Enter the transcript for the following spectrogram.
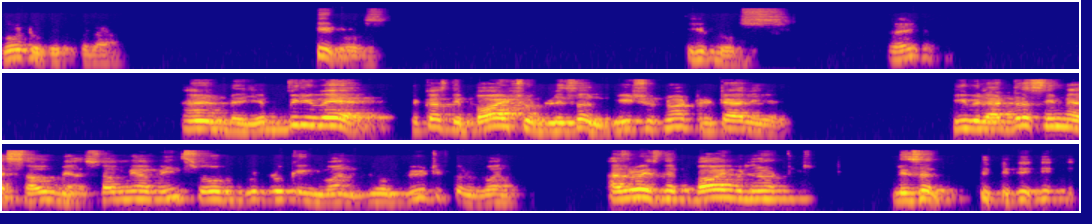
Go to Gurukula. He goes. He goes. Right? And everywhere, because the boy should listen, he should not retaliate. He will address him as Saumya. Saumya means so good looking one, you beautiful one. Otherwise, that boy will not listen.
